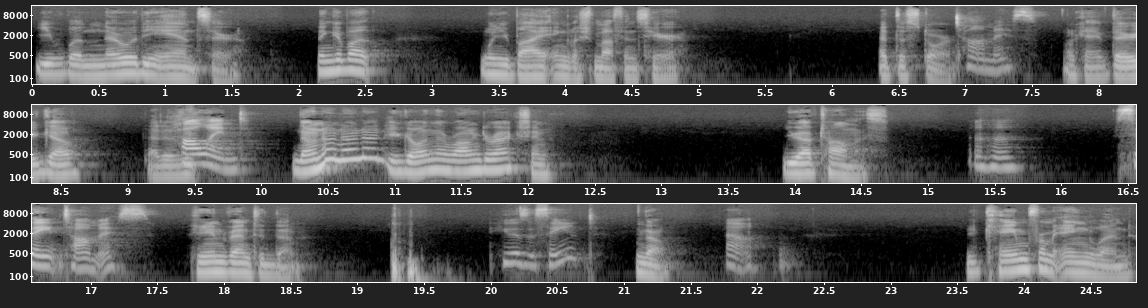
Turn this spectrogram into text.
you will know the answer. Think about when you buy English muffins here at the store. Thomas. Okay, there you go. That is Holland. No, no, no, no. You're going the wrong direction. You have Thomas. Uh huh. Saint Thomas. He invented them. He was a saint? No. Oh. He came from England,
